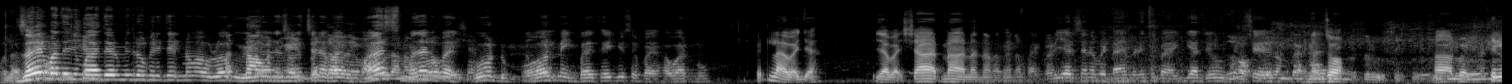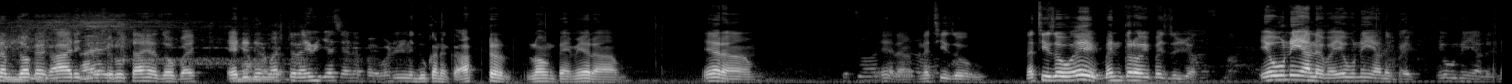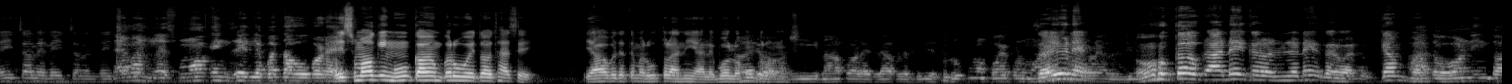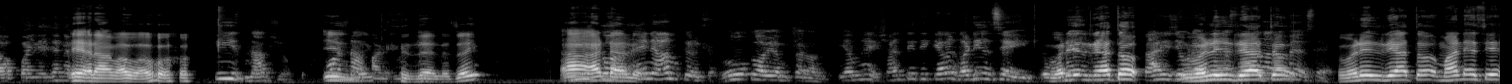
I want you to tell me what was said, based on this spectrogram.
જય માતાજી મહાદેવ મિત્રો ફરી એક નવા વ્લોગ વિડિયો ને સ્વાગત છે ને ભાઈ. મસ્ત મજાનું ભાઈ. ગુડ મોર્નિંગ ભાઈ થઈ ગયું છે ભાઈ સવારનું કેટલા વાગ્યા? યા ભાઈ ચાર. ના ના ના ના ભાઈ ઘડિયાળ છે ને ભાઈ ટાઈમ નથી ભાઈ અગિયાર જેવું થયું છે. જો. હા ભાઈ ફિલ્મ જો કંઈક આ રીતે શરૂ થાય જો ભાઈ. એડિટર માસ્ટર આવી ગયા છે અને ભાઈ વડીલની દુકાને આફ્ટર લોંગ ટાઈમ એ રામ એ રામ એ રામ. નથી જોવું. નથી જોવું. એ બંધ કરો એ પછી જોજો. એવું નહીં હાલે ભાઈ એવું નહીં હાલે ભાઈ એવું નહીં હાલે નહીં ચાલે નહીં ચાલે નહીં ચાલે. સ્મોકિંગ છે એટલે બતાવવું પડે. એ સ્મોકિંગ હું કામ કરવું હોય તો થશે. આવા બધા તમારે ઉતળા નહીં હાલે બોલો શું કરવાનું? ઈ ના પડે એટલે આપણે delete ગ્રુપમાં કોઈ પણ જોયું ને. હું કહું કે આ નહીં કરવાનું એટલે નહીં કરવાનું. કેમ હા તો વોર્નિંગ તો આપવાની છે ને એ રામ આવો આવો. ઈ નાખજો. ઈ ના પાડે? લે લે જોઈ. વડીલ છે ઈ. રહ્યા તો માને છે.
